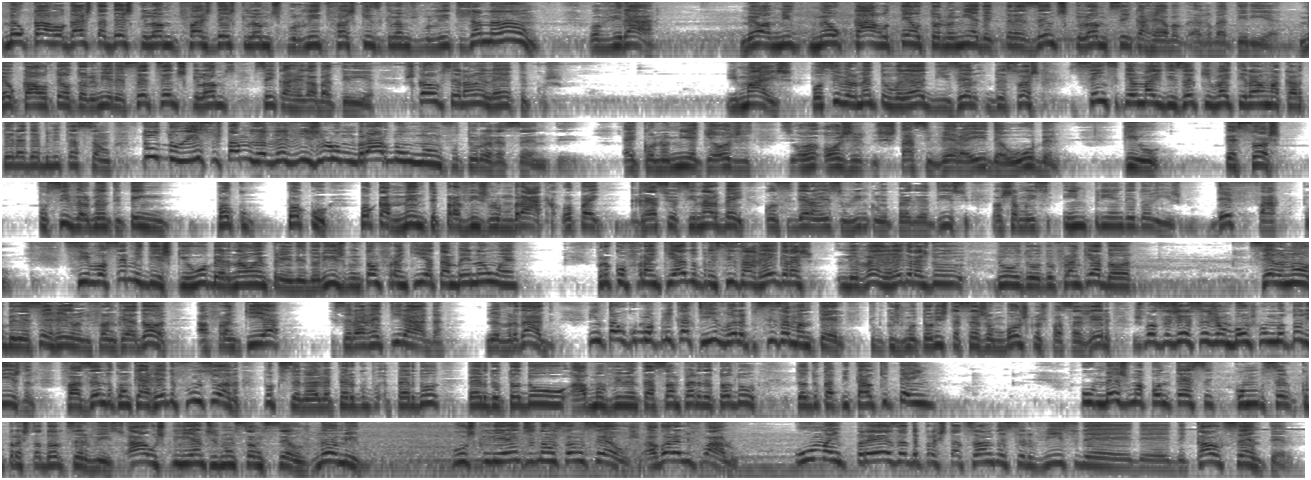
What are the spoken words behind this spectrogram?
meu carro gasta 10 km, faz 10 km por litro, faz 15 km por litro. Já não. Ou virá, meu amigo, meu carro tem autonomia de 300 km sem carregar a bateria. Meu carro tem autonomia de 700 km sem carregar a bateria. Os carros serão elétricos. E mais, possivelmente poderia dizer, pessoas, sem sequer mais dizer que vai tirar uma carteira de habilitação. Tudo isso estamos a ver vislumbrar num, num futuro recente. A economia que hoje, hoje está se ver aí da Uber, que o, pessoas possivelmente têm pouco pouco, pouca mente para vislumbrar ou para raciocinar bem, consideram isso vínculo empregatício, eu chamo isso empreendedorismo. De facto. Se você me diz que Uber não é empreendedorismo, então franquia também não é. Porque o franqueado precisa regras, levar regras do, do, do, do franqueador. Se ele não obedecer regras do franqueador, a franquia será retirada. Não é verdade? Então, como aplicativo, ele precisa manter que, os motoristas sejam bons com os passageiros, os passageiros sejam bons com os motoristas, fazendo com que a rede funcione, porque senão ele perde, perde, perde toda a movimentação, perde todo, todo o capital que tem. O mesmo acontece com, com o prestador de serviço. Ah, os clientes não são seus. Meu amigo, os clientes não são seus. Agora lhe falo. Uma empresa de prestação de serviço de, de, de call center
